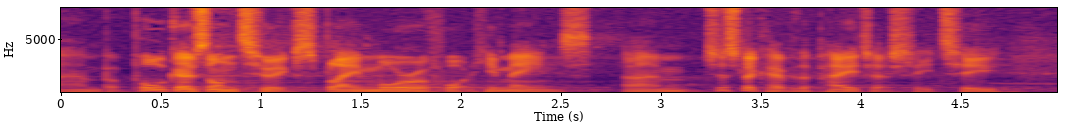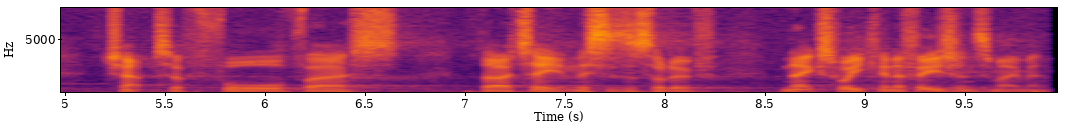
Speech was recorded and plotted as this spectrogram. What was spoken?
Um, but Paul goes on to explain more of what he means. Um, just look over the page, actually, to chapter 4, verse 13. This is a sort of next week in Ephesians moment.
